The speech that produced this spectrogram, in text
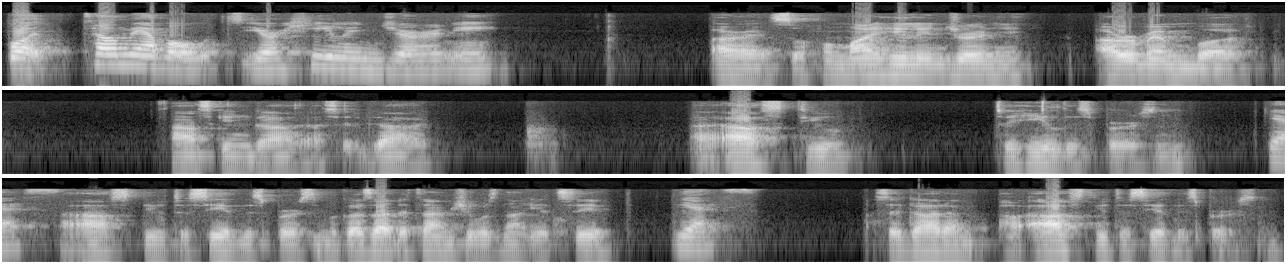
But tell me about your healing journey. All right, so for my healing journey, I remember asking God, I said, God, I asked you to heal this person. Yes, I asked you to save this person because at the time she was not yet saved. Yes, I said, God, I'm- I asked you to save this person.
